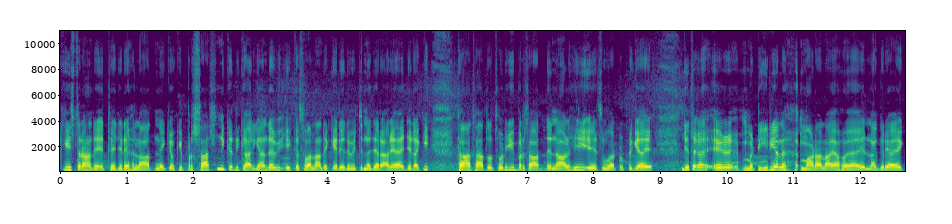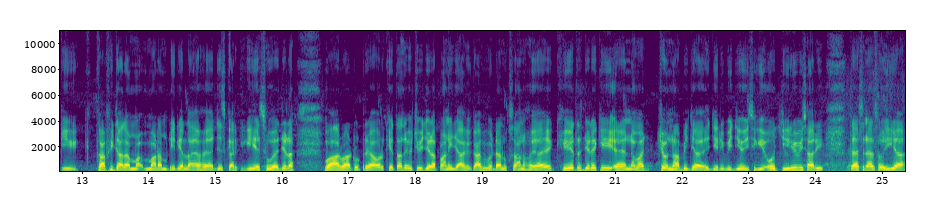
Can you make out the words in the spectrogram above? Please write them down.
ਕਿਸ ਤਰ੍ਹਾਂ ਦੇ ਇੱਥੇ ਜਿਹੜੇ ਹਾਲਾਤ ਨੇ? ਕਿਉਂਕਿ ਪ੍ਰਸ਼ਾਸਨਿਕ ਅਧਿਕਾਰੀਆਂ ਦਾ ਵੀ ਇੱਕ ਸਵਾਲਾਂ ਦੇ ਘੇਰੇ ਦੇ ਵਿੱਚ ਨਜ਼ਰ ਆ ਰਿਹਾ ਹੈ, ਜਿਹੜਾ ਕਿ ਥਾਂ ਥਾਂ ਤੋਂ ਥੋੜੀ ਜਿਹੀ ਬਰਸਾਤ ਦੇ ਨਾਲ ਹੀ ਇਹ ਸੂਆ ਟੁੱਟ ਗਿਆ ਹੈ ਜਿੱਥੇ ਇਹ ਮਟੀਰੀਅਲ ਮਾੜਾ ਲਾਇਆ ਹੋਇਆ ਹੈ ਲੱਗ ਰਿਹਾ ਹੈ ਕਿ ਕਾਫੀ ਜ਼ਿਆਦਾ ਮਾ- ਮਾੜਾ ਮਟੀਰੀਅਲ ਲਾਇਆ ਹੋਇਆ, ਜਿਸ ਕਰਕੇ ਕਿ ਇਹ ਸੂਆ ਜਿਹੜਾ ਵਾਰ-ਵਾਰ ਟੁੱਟ ਰਿਹਾ ਔਰ ਖੇਤਾਂ ਦੇ ਵਿੱਚ ਵੀ ਜਿਹੜਾ ਪਾਣੀ ਜਾ ਕੇ ਕਾਫੀ ਵੱਡਾ ਨੁਕਸਾਨ ਹੋਇਆ ਹੈ ਖੇਤ ਜਿਹੜੇ ਕਿ ਨਵਾਂ ਝੋਨਾ ਬੀਜਿਆ ਹੋਇਆ ਜੀਰੀ ਬੀਜੀ ਹੋਈ ਸੀਗੀ, ਉਹ ਜੀਰੀ ਵੀ ਸਾਰੀ ਤਹਿਸ ਨਹਿਸ ਹੋਈ ਹੋਈ ਆ।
